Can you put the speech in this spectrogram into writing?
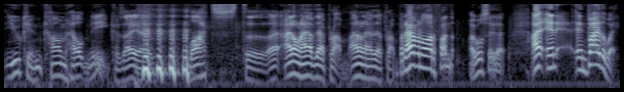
"You can come help me because I have lots to. I, I don't have that problem. I don't have that problem, but I'm having a lot of fun though. I will say that. I and and by the way,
